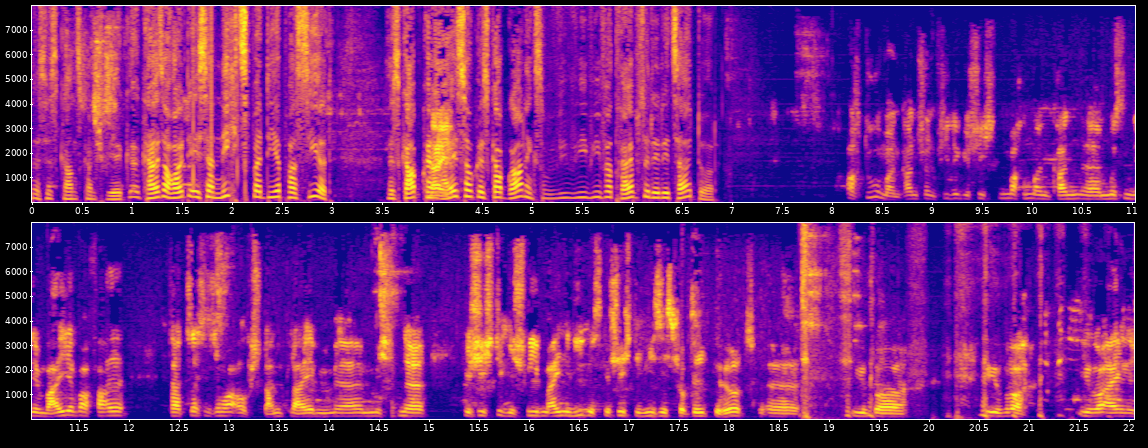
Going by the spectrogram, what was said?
es ist ganz, ganz schwierig. Kaiser, heute ist ja nichts bei dir passiert. Es gab kein Nein. Eishockey, es gab gar nichts. Wie, wie, wie, vertreibst du dir die Zeit dort? Ach du, man kann schon viele Geschichten machen. Man kann, äh, muss in dem Waljeva-Fall tatsächlich immer auf Stand bleiben. Äh, mich eine Geschichte geschrieben, eine Liebesgeschichte, wie es sich für Bild gehört, äh, über, über, über eine,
